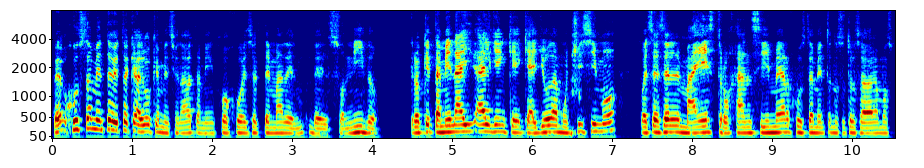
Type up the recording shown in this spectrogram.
Pero justamente ahorita que algo que mencionaba también Jojo es el tema del, del sonido. Creo que también hay alguien que, que ayuda muchísimo, pues es el maestro Hans Zimmer. Justamente nosotros hablamos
